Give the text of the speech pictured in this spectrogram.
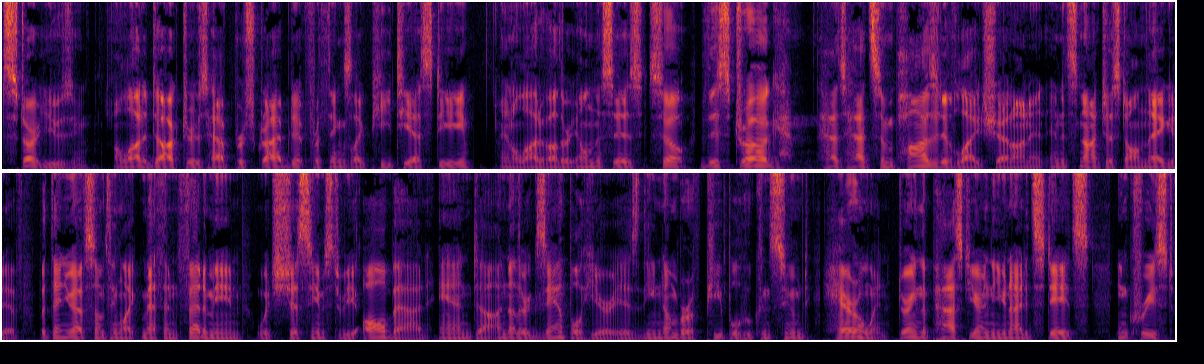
start using. A lot of doctors have prescribed it for things like PTSD and a lot of other illnesses. So, this drug has had some positive light shed on it, and it's not just all negative. But then you have something like methamphetamine, which just seems to be all bad. And uh, another example here is the number of people who consumed heroin during the past year in the United States increased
